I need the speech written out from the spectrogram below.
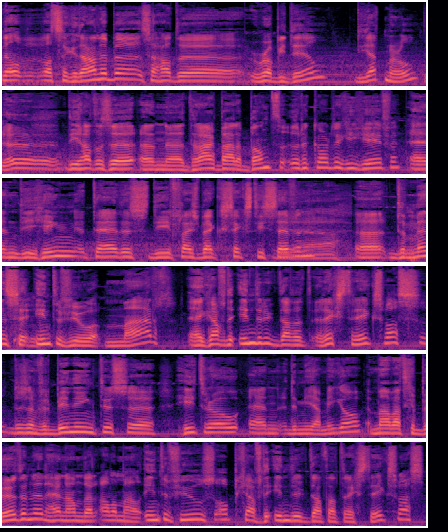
Wel, wat ze gedaan hebben, ze hadden Robbie Dale... Die Admiral, ja, ja, ja. die hadden ze een uh, draagbare bandrecorder gegeven. En die ging tijdens die Flashback 67 uh, de mensen interviewen. Maar hij gaf de indruk dat het rechtstreeks was. Dus een verbinding tussen Heathrow en de Miamigo. Maar wat gebeurde er? Hij nam daar allemaal interviews op. Gaf de indruk dat dat rechtstreeks was.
